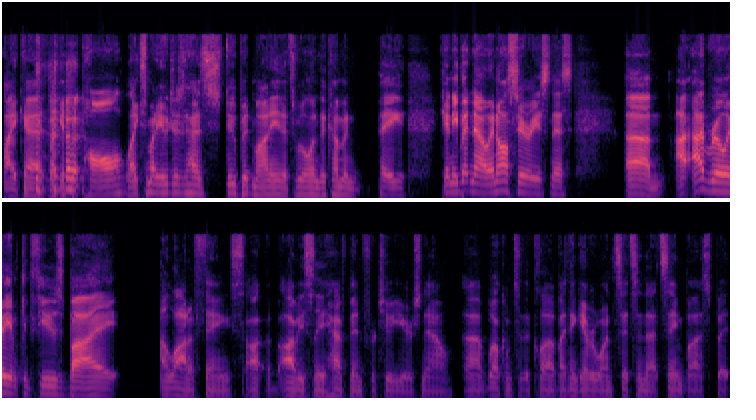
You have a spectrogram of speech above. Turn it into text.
like a like a DePaul, like somebody who just has stupid money that's willing to come and pay Kenny? But no, in all seriousness, um, I, I really am confused by a lot of things. Obviously, have been for two years now. Uh, welcome to the club. I think everyone sits in that same bus, but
